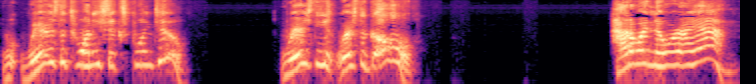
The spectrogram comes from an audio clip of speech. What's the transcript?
Where's the 26.2? Where's the where's the goal? How do I know where I am?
